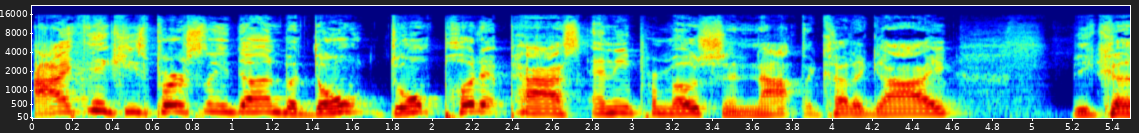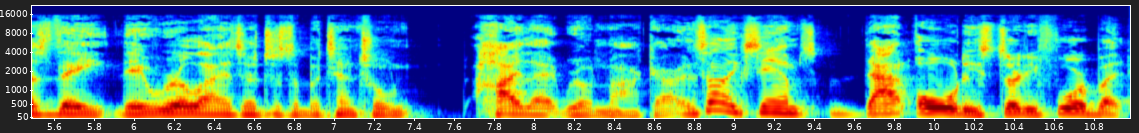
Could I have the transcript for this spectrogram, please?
I think he's personally done. But don't don't put it past any promotion not to cut a guy because they they realize there's just a potential highlight reel knockout. It's not like Sam's that old; he's 34, but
